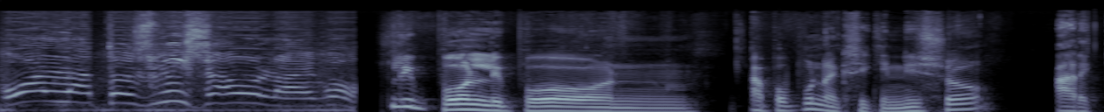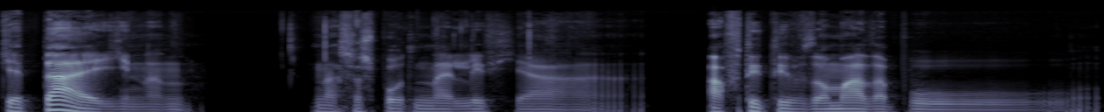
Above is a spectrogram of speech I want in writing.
Όλα το σβήσα όλα εγώ. Λοιπόν, λοιπόν, από πού να ξεκινήσω, αρκετά έγιναν, να σας πω την αλήθεια, αυτή τη βδομάδα που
